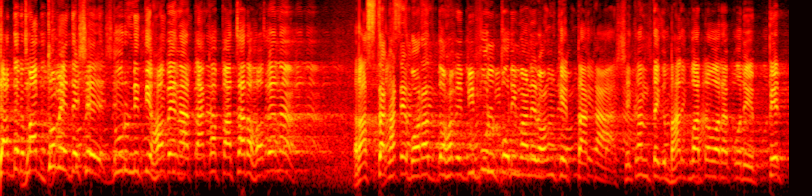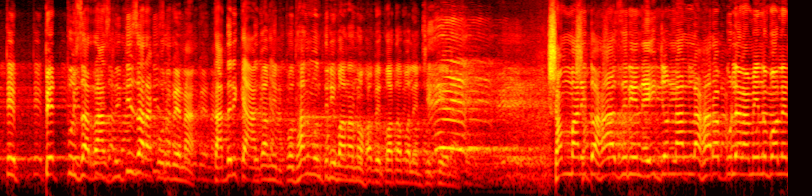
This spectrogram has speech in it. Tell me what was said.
যাদের মাধ্যমে দেশে দুর্নীতি হবে না, টাকা পাচার হবে না, রাস্তাঘাটে বরাদ্দ হবে, বিপুল পরিমাণের অঙ্কের টাকা, সেখান থেকে ভাগ বাটোয়ারা করে পেট পেট পূজার রাজনীতি যারা করবে না, তাদেরকে আগামীর প্রধানমন্ত্রী বানানো হবে, কথা বলে ঠিক সম্মানিত হাজিরিন এই জন্য আল্লাহ রাব্বুল আলামিন বলেন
